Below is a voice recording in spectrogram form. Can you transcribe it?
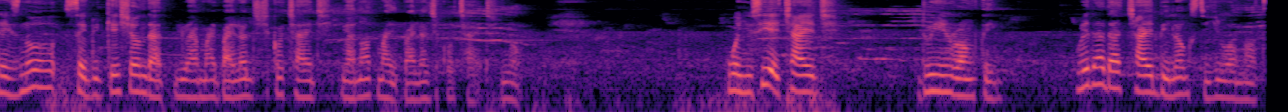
There is no segregation that you are my biological child, you are not my biological child, no. When you see a child doing wrong thing, whether that child belongs to you or not,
